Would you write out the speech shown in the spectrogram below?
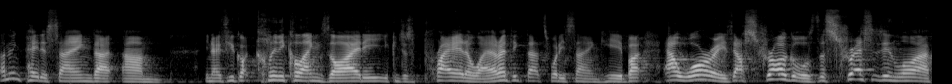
don't think Peter's saying that, um, you know, if you've got clinical anxiety, you can just pray it away. I don't think that's what he's saying here. But our worries, our struggles, the stresses in life,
